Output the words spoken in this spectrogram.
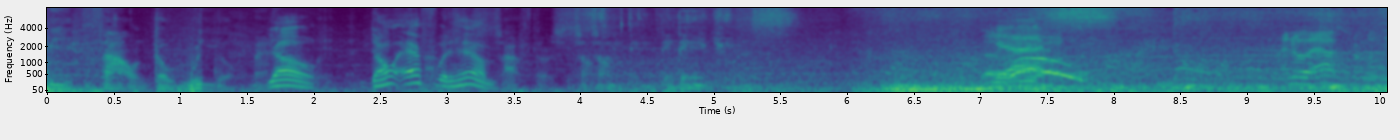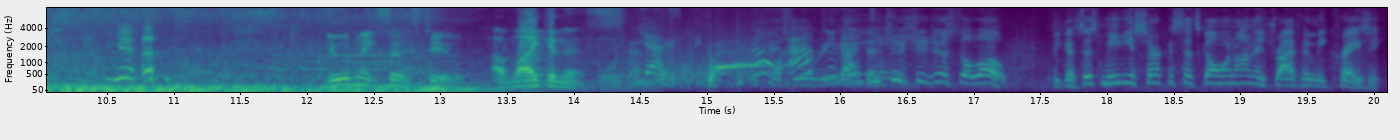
we found the real man. Yo, don't F with him. After something dangerous. Yes. I know that's from Elysium. Yes. It would make sense too. I'm liking this. Yes. Because, no, after that. You two should just elope because this media circus that's going on is driving me crazy.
